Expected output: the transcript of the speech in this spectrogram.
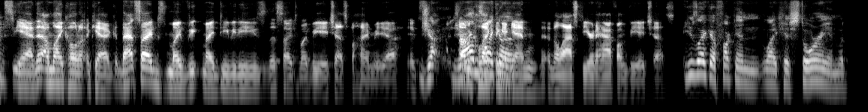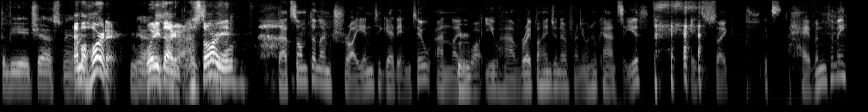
It's yeah. that- I'm like, hold on. Okay, that side's my v, my DVDs. This side's my VHS behind me. Yeah, it's Jo- started John's like collecting a again in the last year and a half on VHS. he's like a fucking like historian with the VHS, man. I'm a hoarder. Yeah. What are you talking about? Historian. That's something I'm trying to get into, and like Mhm. what you have right behind you now, for anyone who can't see it, it's like it's heaven to me.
